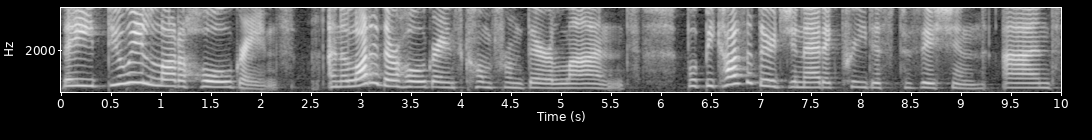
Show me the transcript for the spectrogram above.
They do eat a lot of whole grains, and a lot of their whole grains come from their land. But because of their genetic predisposition, and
